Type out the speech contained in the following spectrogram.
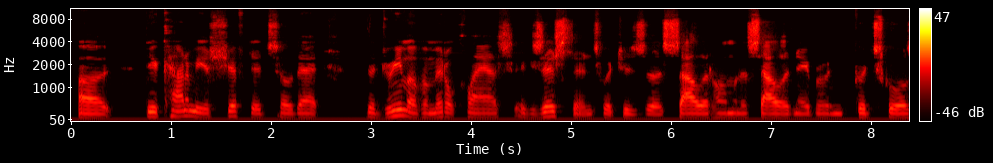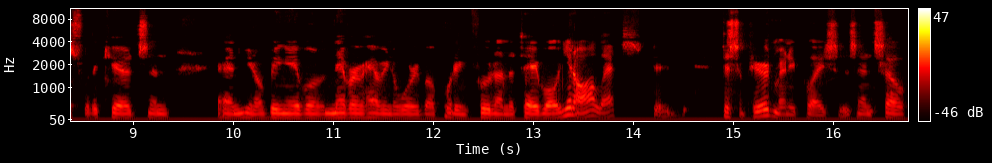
Uh, the economy has shifted so that the dream of a middle class existence, which is a solid home and a solid neighborhood, and good schools for the kids, and and you know being able never having to worry about putting food on the table, you know all that's disappeared many places. And so,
